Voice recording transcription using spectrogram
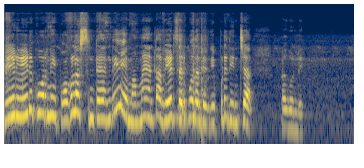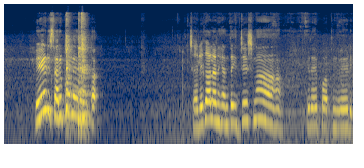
వేడి వేడి కూరని పొగలు వస్తుంటాయండి మా అమ్మాయి అంటే ఆ వేడి సరిపోదంట. ఇది ఇప్పుడే దించా. అగోండి వేడి సరిపోలేదంట. చలికాలానికి ఎంత ఇది చేసినా ఇదైపోతుంది వేడి.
